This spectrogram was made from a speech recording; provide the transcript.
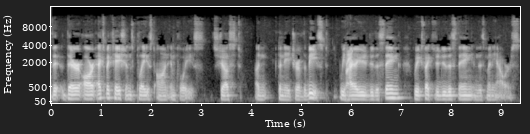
th- there are expectations placed on employees. It's just a, the nature of the beast. We Right. hire you to do this thing. We expect you to do this thing in this many hours.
